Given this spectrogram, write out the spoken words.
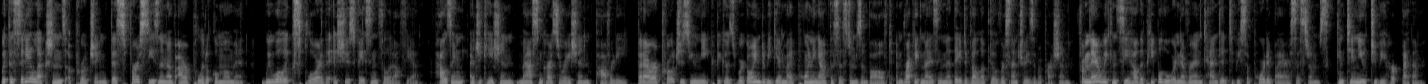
With the city elections approaching, this first season of our political moment, we will explore the issues facing Philadelphia housing, education, mass incarceration, poverty. But our approach is unique because we're going to begin by pointing out the systems involved and recognizing that they developed over centuries of oppression. From there, we can see how the people who were never intended to be supported by our systems continue to be hurt by them.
